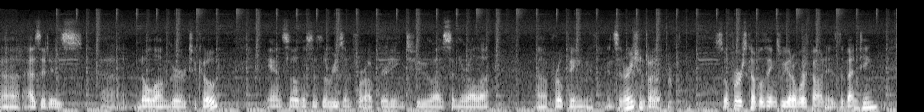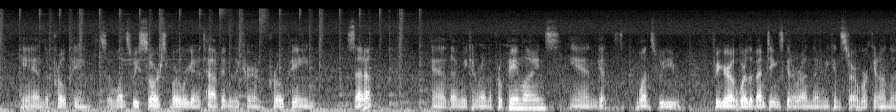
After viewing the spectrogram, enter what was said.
uh, as it is uh, no longer to code. And so this is the reason for upgrading to uh, Cinderella uh, propane incineration toilet. So first couple of things we got to work on is the venting and the propane. So once we source where we're going to tap into the current propane setup, and then we can run the propane lines and get once we figure out where the venting is going to run then we can start working on the,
